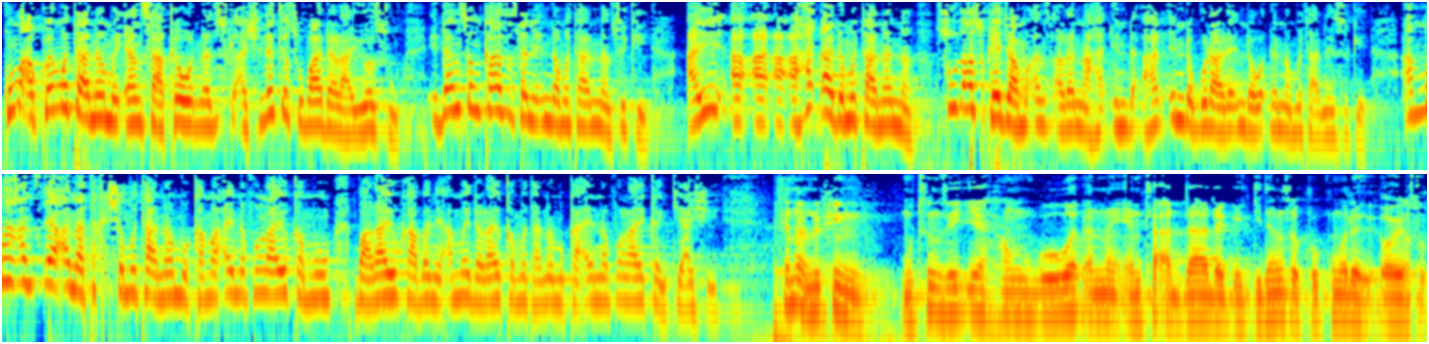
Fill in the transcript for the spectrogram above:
Kuma akwai mutanen mu yan sakai wanda suke a shirye su ba da rayuwarsu. Idan sun kasa sanin inda mutanen nan suke a yi a hada da mutanen nan. Su za su kai jami'an tsaron nan har inda gurare inda waɗannan mutane suke. Amma an tsaya ana ta kashe mutanen mu kamar ainihin rayukan mu ba rayuka ba ne an mai da rayukan mutanen mu ka ainihin rayukan kiyashi. Kana nufin mutum zai iya hango waɗannan yan ta'adda daga gidansa ko kuma daga ƙauyensu?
